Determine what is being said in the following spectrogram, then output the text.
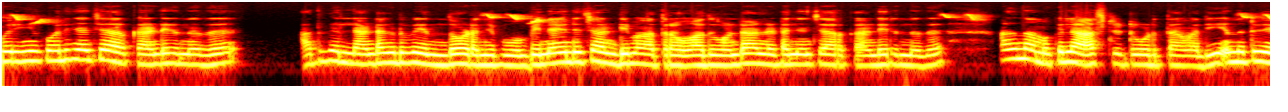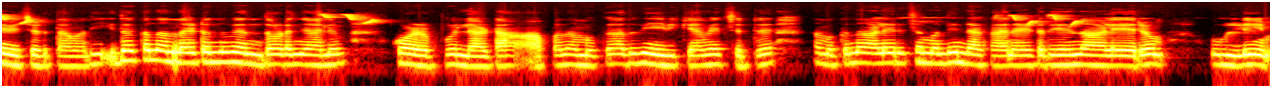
മുരിങ്ങക്കോൽ ഞാൻ ചേർക്കാണ്ടിരുന്നത് അത് വല്ലാണ്ട് അങ്ങോട്ട് വെന്തുടഞ്ഞു പോകും പിന്നെ അതിന്റെ ചണ്ടി മാത്രമാവും അതുകൊണ്ടാണ് കേട്ടോ ഞാൻ ചേർക്കാണ്ടിരുന്നത്. അത് നമുക്ക് ലാസ്റ്റ് ഇട്ട് കൊടുത്താൽ മതി. എന്നിട്ട് വേവിച്ചെടുത്താൽ മതി. ഇതൊക്കെ നന്നായിട്ടൊന്ന് വെന്തുടഞ്ഞാലും കുഴപ്പമില്ല കേട്ടോ അപ്പോൾ നമുക്ക് അത് വേവിക്കാൻ വെച്ചിട്ട് നമുക്ക് നാളികേര ചമ്മന്തി ഉണ്ടാക്കാനായിട്ട് നാളികേരവും ഉള്ളിയും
